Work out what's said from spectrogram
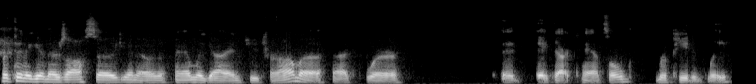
But then again, there's also you know the Family Guy and Futurama effect where it it got canceled repeatedly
